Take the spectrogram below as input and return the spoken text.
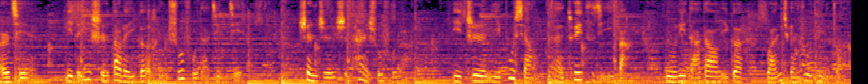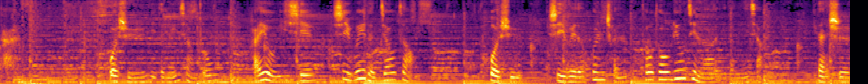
而且你的意识到了一个很舒服的境界，甚至是太舒服了。以致你不想再推自己一把，努力达到一个完全入定的状态。或许你的冥想中还有一些细微的焦躁，或许细微的昏沉偷偷溜进了你的冥想，但是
